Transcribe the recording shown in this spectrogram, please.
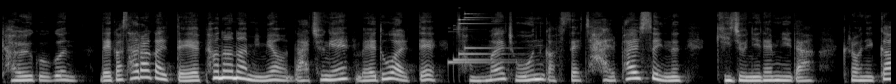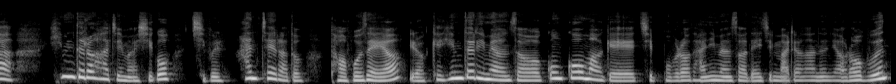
결국은 내가 살아갈 때 편안함이며 나중에 매도할 때 정말 좋은 값에 잘 팔 수 있는 기준이 됩니다. 그러니까 힘들어 하지 마시고 집을 한 채라도 더 보세요. 이렇게 힘들이면서 꼼꼼하게 집 보러 다니면서 내 집 마련하는 여러분,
